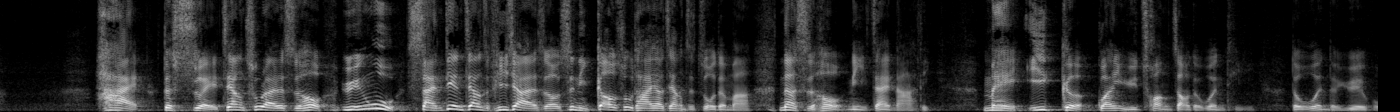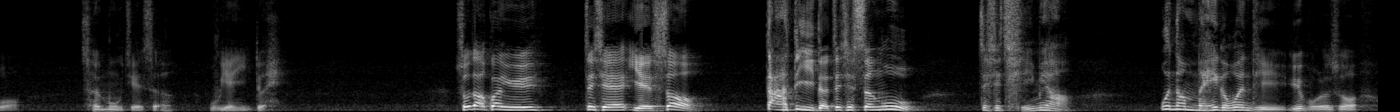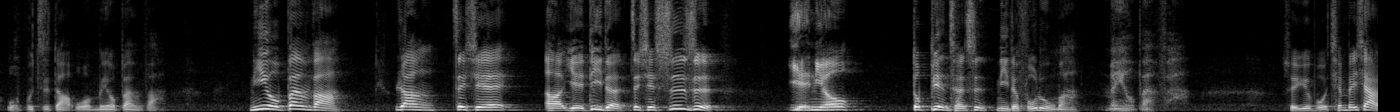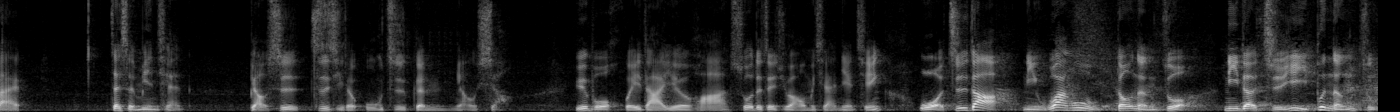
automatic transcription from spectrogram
海的水这样出来的时候，云雾、闪电这样子劈下来的时候，是你告诉他要这样子做的吗？那时候你在哪里？每一个关于创造的问题，都问的约伯。瞠目结舌，无言以对。说到关于这些野兽、大地的这些生物、这些奇妙，问到每一个问题，约伯就说：“我不知道，我没有办法。”你有办法让这些啊、野地的这些狮子、野牛都变成是你的俘虏吗？没有办法。所以约伯谦卑下来，在神面前。表示自己的无知跟渺小。约伯回答耶和华说的这句话，我们一起来念：请我知道你万物都能做，你的旨意不能阻。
